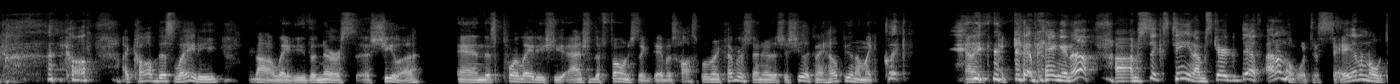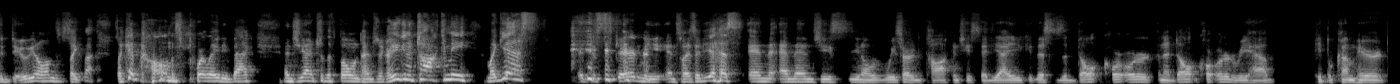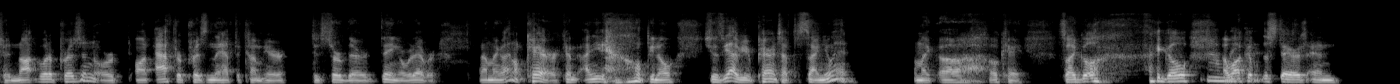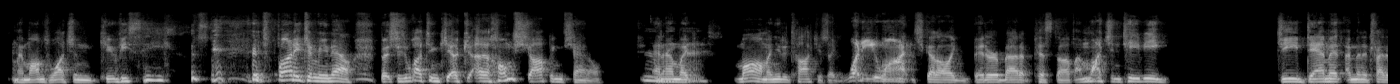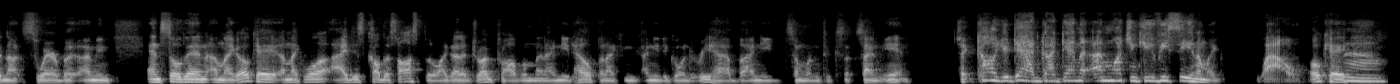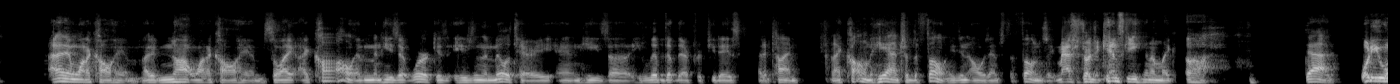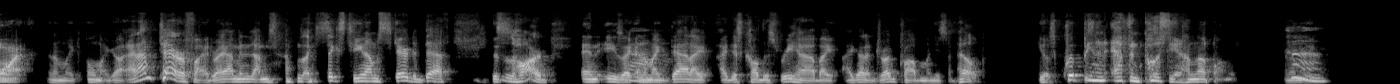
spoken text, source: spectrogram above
I called I called this lady, not a lady, the nurse, uh, Sheila, and this poor lady, she answered the phone. She's like, Davis Hospital Recovery Center. This is Sheila. Can I help you? And I'm like, click. And I, I, kept hanging up. I'm 16. I'm scared to death. I don't know what to say. I don't know what to do. You know, I'm just like, ah. so I kept calling this poor lady back and she answered the phone time. She's like, are you going to talk to me? I'm like, yes. It just scared me. And so I said, yes. And, and then she's, you know, we started to talk and she said, yeah, you could, this is adult court ordered, an adult court ordered rehab. People come here to not go to prison or on after prison, they have to come here to serve their thing or whatever. And I'm like, I don't care. Can I need help? You know, she goes, Yeah, your parents have to sign you in. I'm like, oh, okay. So I go, I go, oh I walk God. up the stairs and my mom's watching QVC. it's, funny to me now, but she's watching a, a home shopping channel. Oh and I'm like, gosh. Mom, I need to talk to you. She's like, What do you want? She got all like bitter about it, pissed off. I'm watching TV. Gee, damn it. I'm going to try to not swear, but I mean, and so then I'm like, okay, I'm like, well, I just called this hospital. I got a drug problem and I need help and I can, I need to go into rehab, but I need someone to sign me in. It's like, call your dad. God damn it. I'm watching QVC. And I'm like, wow, okay. Wow. I didn't want to call him. I did not want to call him. So I, I call him and he's at work. He's in the military and he's, uh, he lived up there for a few days at a time. And I call him. He answered the phone. He didn't always answer the phone. He's like, Master Sergeant Kemsky. And I'm like, oh, dad, what do you want? And I'm like, oh my God. And I'm terrified, right? I mean, I'm, I'm like 16. I'm scared to death. This is hard. And he's like, wow. and I'm like, dad, I, I just called this rehab. I, I got a drug problem. I need some help. He goes, quit being an effing pussy and hung up on me. Huh. Like,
